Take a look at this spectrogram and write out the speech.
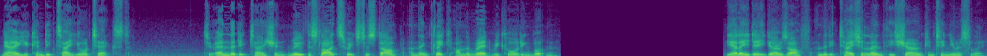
Now you can dictate your text. To end the dictation, move the slide switch to stop and then click on the red recording button. The LED goes off and the dictation length is shown continuously.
